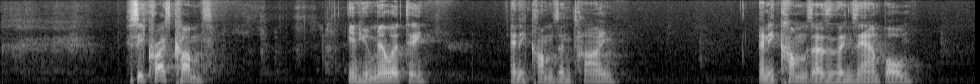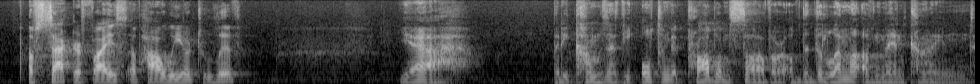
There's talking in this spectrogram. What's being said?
You see, Christ comes in humility, and he comes in time, and he comes as an example of sacrifice of how we are to live. Yeah, but he comes as the ultimate problem solver of the dilemma of mankind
